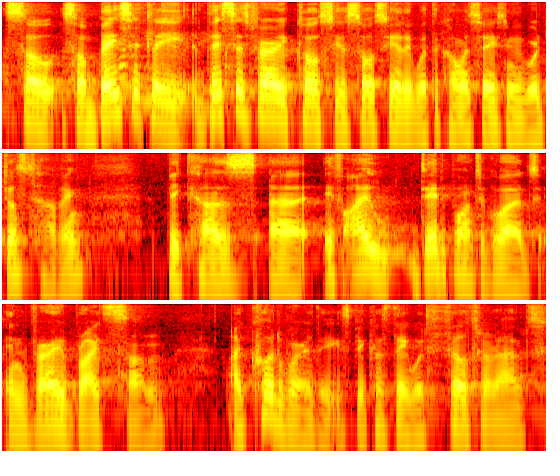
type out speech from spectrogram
so, so basically, this is very closely associated with the conversation we were just having, because uh, if I did want to go out in very bright sun, I could wear these because they would filter out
